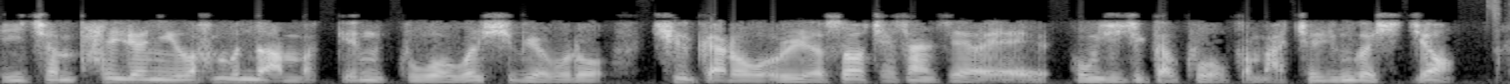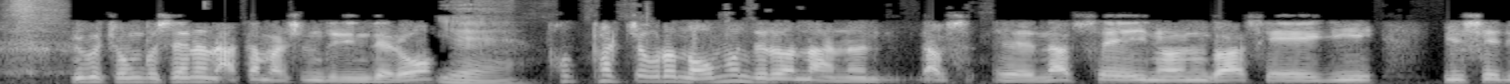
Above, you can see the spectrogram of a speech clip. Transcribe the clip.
2008년 이후 한 번도 안 바뀐 9억을 10억으로 실가로 올려서 재산세 공시지가 9억과 맞춰준 것이죠. 그리고 종부세는 아까 말씀드린 대로 예. 폭발적으로 너무 늘어나는 납세, 에, 납세 인원과 세액이 1세대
